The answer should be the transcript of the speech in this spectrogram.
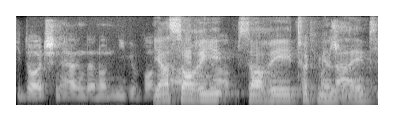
die deutschen Herren da noch nie gewonnen ja, haben. Sorry, ja, sorry, tut mir leid.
